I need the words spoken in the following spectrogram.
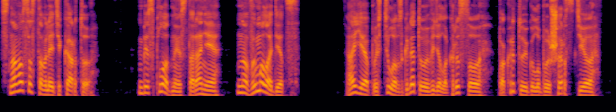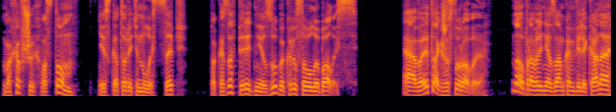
Снова составляйте карту?» «Бесплодные старания, но вы молодец». А я опустила взгляд и увидела крысу, покрытую голубой шерстью, махавшую хвостом, из которой тянулась цепь. Показав передние зубы, крыса улыбалась. «А вы также суровы. Но управление замком великана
